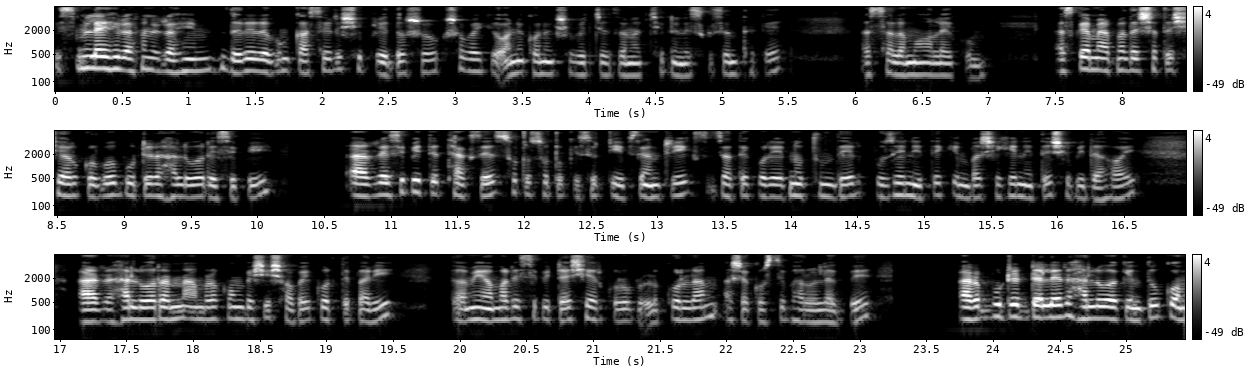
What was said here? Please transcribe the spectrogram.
বিসমিল্লাহ রহমান রহিম দূরের এবং কাছের সুপ্রিয় দর্শক, সবাইকে অনেক অনেক শুভেচ্ছা জানাচ্ছি রেনিস কিচেন থেকে। আসসালামু আলাইকুম। আজকে আমি আপনাদের সাথে শেয়ার করব বুটের হালুয়া রেসিপি আর রেসিপিতে থাকছে ছোট ছোট কিছু টিপস অ্যান্ড ট্রিক্স যাতে করে নতুনদের বুঝে নিতে কিংবা শিখে নিতে সুবিধা হয়। আর হালুয়া রান্না আমরা কম বেশি সবাই করতে পারি। তো আমি আমার রেসিপিটা শেয়ার করলাম। আশা করছি ভালো লাগবে। আর বুটের ডালের হালুয়া কিন্তু কম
